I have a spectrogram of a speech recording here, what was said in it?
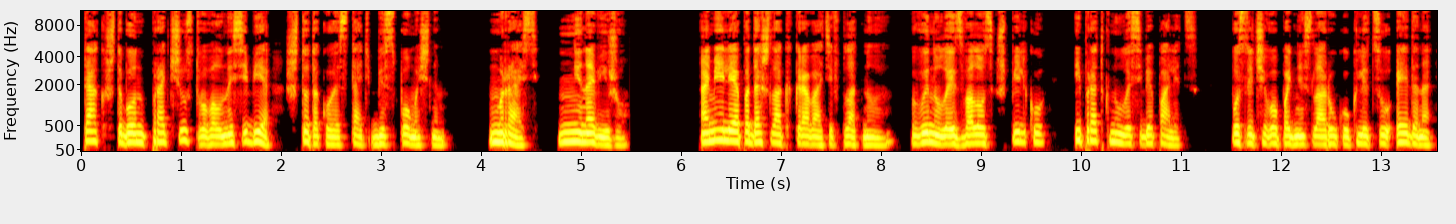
так, чтобы он прочувствовал на себе, что такое стать беспомощным. Мразь, ненавижу. Амелия подошла к кровати вплотную, вынула из волос шпильку и проткнула себе палец, после чего поднесла руку к лицу Эйдена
